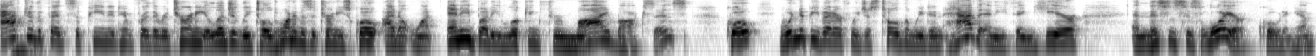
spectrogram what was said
After the Fed subpoenaed him for their attorney, allegedly told one of his attorneys, quote, I don't want anybody looking through my boxes. Quote, wouldn't it be better if we just told them we didn't have anything here? And this is his lawyer quoting him.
